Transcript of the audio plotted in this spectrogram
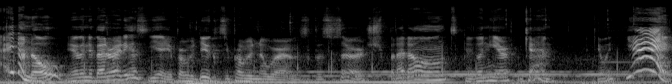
I don't know. You have any better ideas? Yeah, you probably do, because you probably know where I'm supposed to search. But I don't. Can I go in here? We can. Can we? Yeah!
